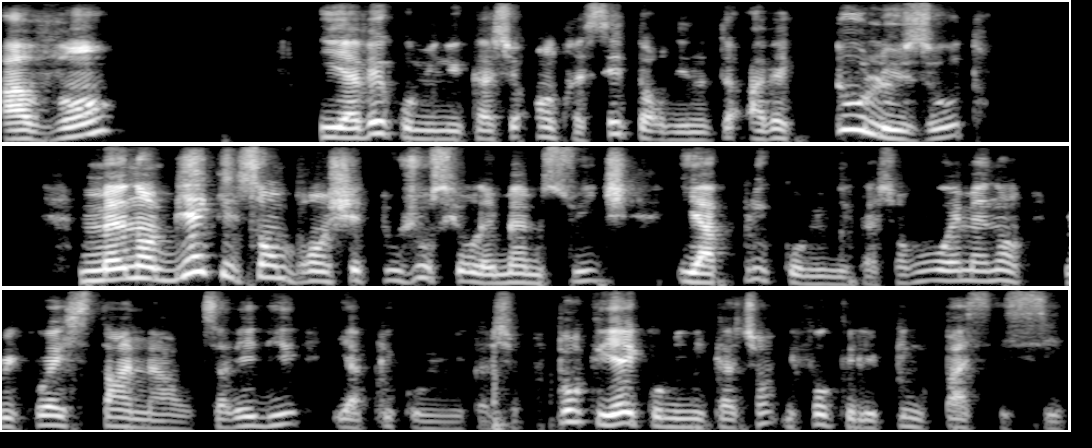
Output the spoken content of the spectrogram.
Avant, il y avait communication entre cet ordinateur avec tous les autres. Maintenant, bien qu'ils sont branchés toujours sur les mêmes switches, il n'y a plus communication. Vous voyez maintenant, request timeout, ça veut dire qu'il n'y a plus communication. Pour qu'il y ait communication, il faut que le ping passe ici.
